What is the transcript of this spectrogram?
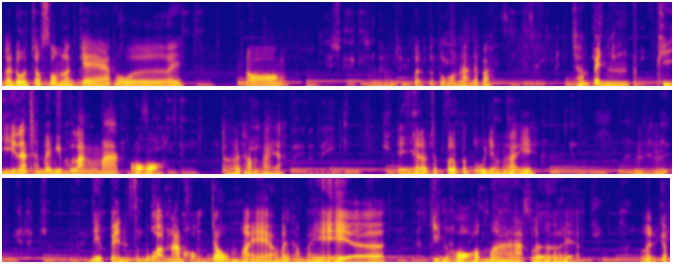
แล้วโดนเจ้าส้มรังแกโถเอ้ยน้องอเปิดประตูห้องน้ำได้ปะฉันเป็นผีนะ ฉันไม่มีพลังมากพอ เอาแล้วทำไงอะเอ๋เราจะเปิดประตูยังไงอืมนี่เป็นสบู่อาบน้ำของเจ้าแมวไม่ทำให้ กลิ่นหอมมากเลยอะ เหมือนกับ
